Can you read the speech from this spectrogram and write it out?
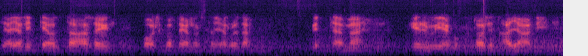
ja, ja sitten ottaa aseen pois kotelosta ja ruveta kyttäämään hirviä, kun toiset ajaa niitä.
